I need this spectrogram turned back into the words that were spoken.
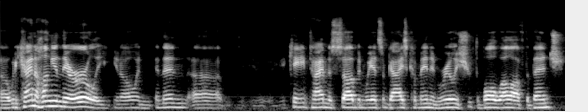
uh, we kind of hung in there early, you know, and and then uh, it came time to sub, and we had some guys come in and really shoot the ball well off the bench,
